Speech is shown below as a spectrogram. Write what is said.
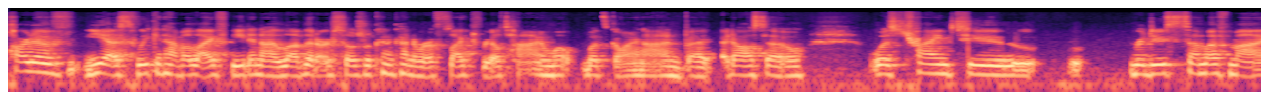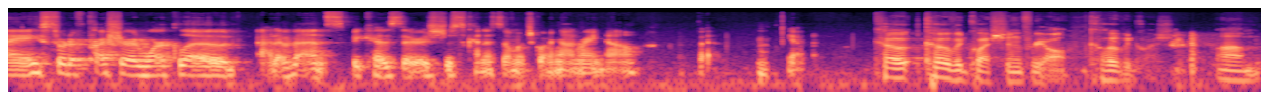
part of yes we can have a live feed and i love that our social can kind of reflect real time what, what's going on but it also was trying to reduce some of my sort of pressure and workload at events because there's just kind of so much going on right now. But yeah. COVID question for y'all. COVID question. Um,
